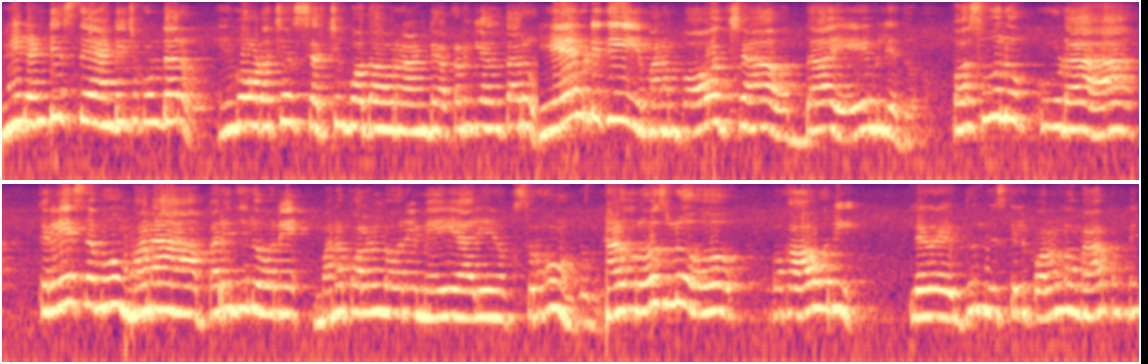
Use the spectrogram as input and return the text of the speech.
వీడు అంటిస్తే అంటించుకుంటారు? ఇంకోటి వచ్చేసి చర్చికి పోదాంరా అంటే అక్కడికి వెళ్తారు. ఏమిటిది? మనం పోవచ్చా? వద్దా? ఏమి లేదు. పశువులకు కూడా కనీసము మన పరిధిలోనే మన పొలంలోనే మేయాలి అని ఒక సృహం ఉంటుంది. నాలుగు రోజులు ఒక ఆవుని లేదా ఎద్దుని తీసుకెళ్ళి పొలంలో మేపండి.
